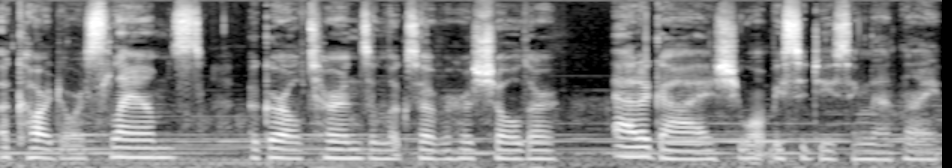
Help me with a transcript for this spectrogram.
A car door slams. A girl turns and looks over her shoulder at a guy she won't be seducing that night.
